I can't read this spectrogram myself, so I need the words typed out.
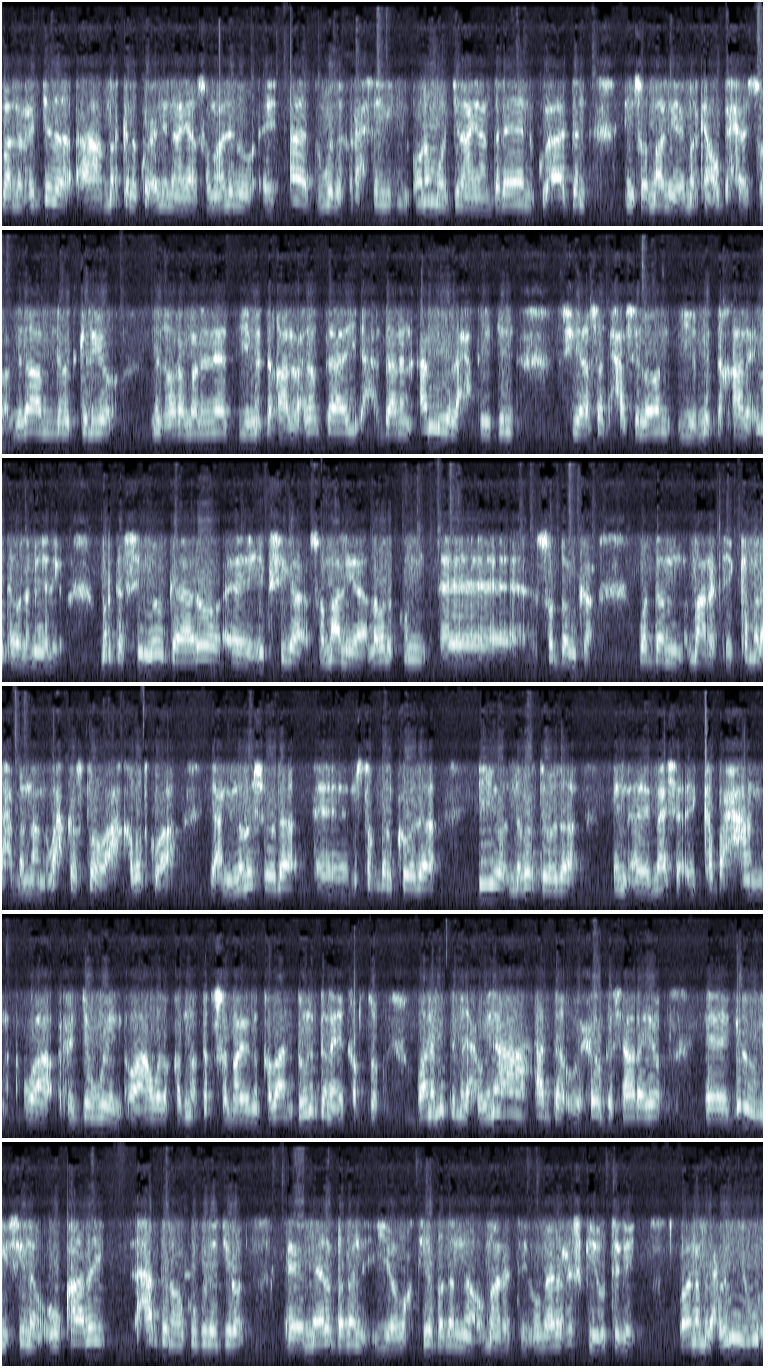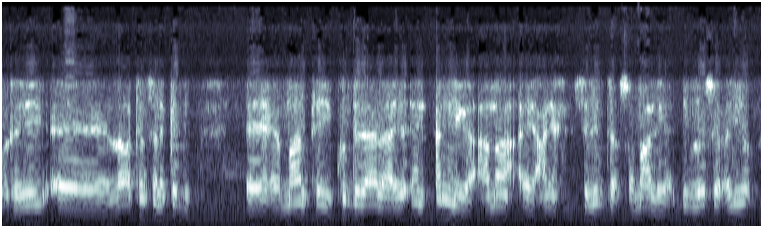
waana rajada mar kale ku celinaya soomaalidu ay aada u wada faraxsan yihiin una muujinayaan dareen ku aadan in soomaaliya ay markaan ubaxeyso nidaam nabadgeliyo mid horumarineed iyo mid dhaqaale waxaad og tahay. Haddaanan amniga la xaqiijin siyaasad xasiloon iyo mid dhaqaale intaba lama helayo marka si loo gaaro higsiga soomaaliya labada kun soddonka wadan maaragtay ka madax banaan wax kasta oo caqabad ku ah yani noloshooda mustaqbalkooda iyo nabadooda in meesha ay ka baxaan waa rajo weyn oo aan wada qabno dadka soomaaliyed qabaan dawladdana ay qabto. Waana midda madaxweynaha hadda uu xooga saarayo bilowgiisiina uu qaaday haddana uu ku guda jiro meelo badan iyo waktiyo badanna maaragtay uu meelo riski u tegay. Waana madaxweynihii ugu horreeyey labaatan sano kadib maantay ku dadaalayo in amniga ama yani xasilinta soomaaliya dib loo soo celiyo.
